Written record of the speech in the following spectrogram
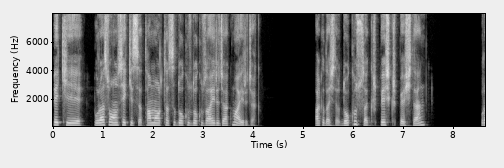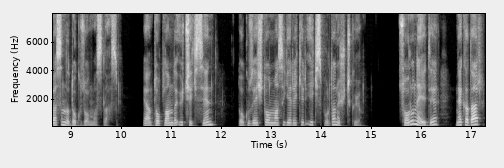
Peki burası 18 ise tam ortası 9 9 ayıracak mı? Ayıracak. Arkadaşlar 9 ise 45 45'ten burasının da 9 olması lazım. Yani toplamda 3x'in 9'a eşit olması gerekir. x buradan 3 çıkıyor. Soru neydi? Ne kadar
